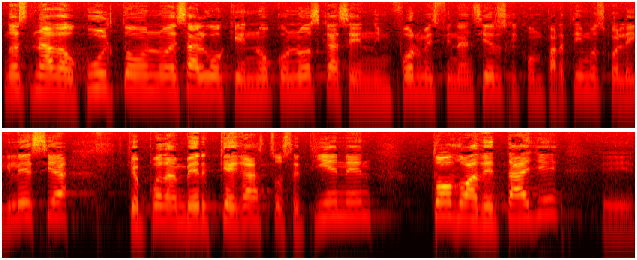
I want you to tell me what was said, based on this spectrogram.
no es nada oculto, no es algo que no conozcas en informes financieros que compartimos con la iglesia, que puedan ver qué gastos se tienen, todo a detalle, eh,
